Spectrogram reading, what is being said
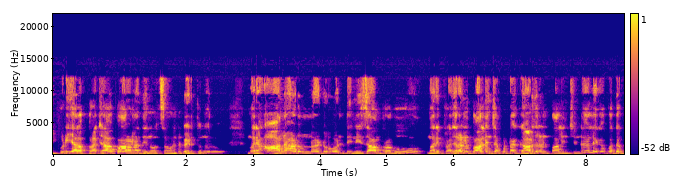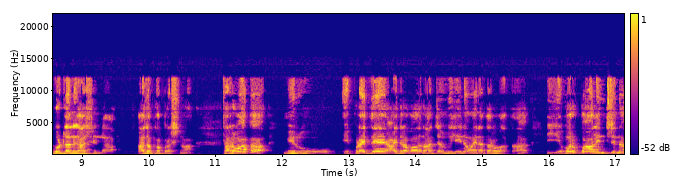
ఇప్పుడు ఇవాళ ప్రజాపాలన దినోత్సవం అని పెడుతున్నారు. మరి ఆనాడు ఉన్నటువంటి నిజాం ప్రభువు మరి ప్రజలను పాలించకుండా గాడిదలను పాలించిండా లేకపోతే గొడ్లను కాసిండా? అదొక ప్రశ్న. తర్వాత మీరు ఎప్పుడైతే హైదరాబాద్ రాజ్యం విలీనమైన తర్వాత ఎవరు పాలించినా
